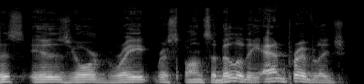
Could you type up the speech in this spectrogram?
This is your great responsibility and privilege.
